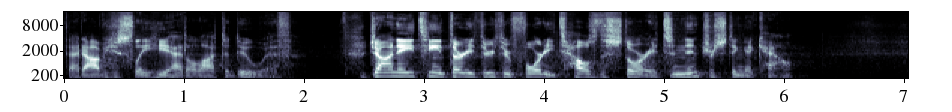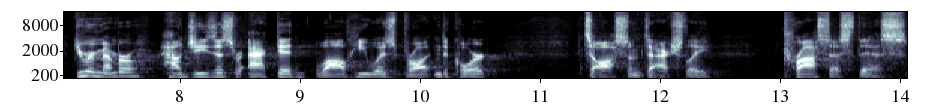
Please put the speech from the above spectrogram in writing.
that obviously he had a lot to do with. John 18, 33 through 40 tells the story. It's an interesting account. Do you remember how Jesus acted while he was brought into court? It's awesome to actually process this.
